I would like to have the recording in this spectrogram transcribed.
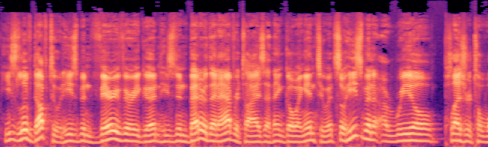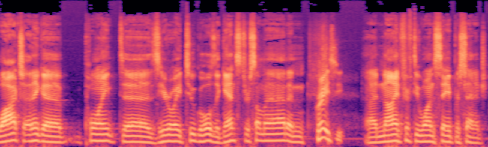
he's lived up to it. He's been very, very good. He's been better than advertised, I think, going into it. So he's been a real pleasure to watch. I think a point uh, zero eight two goals against or something like that, and Crazy. uh, nine fifty one save percentage.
